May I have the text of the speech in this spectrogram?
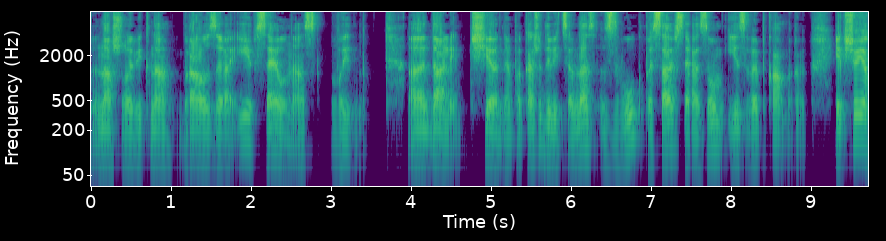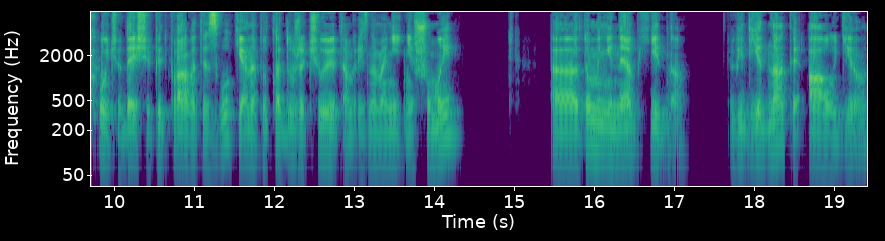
нашого вікна браузера, і все у нас видно. Е, Далі, ще одне покажу. Дивіться, у нас звук писався разом із веб-камерою. Якщо я хочу дещо підправити звук, я, наприклад, дуже чую там різноманітні шуми, е, то мені необхідно від'єднати аудіо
